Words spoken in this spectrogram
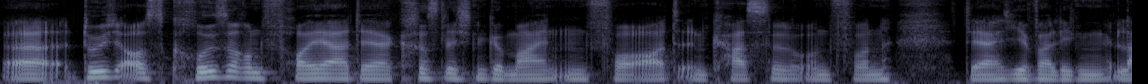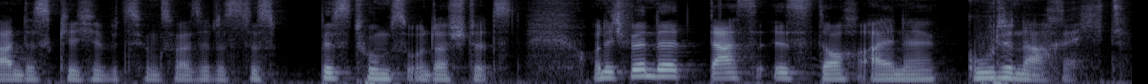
äh, durchaus größeren Feuer der christlichen Gemeinden vor Ort in Kassel und von der jeweiligen Landeskirche bzw. Des, des Bistums unterstützt. Und ich finde, das ist doch eine gute Nachricht.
